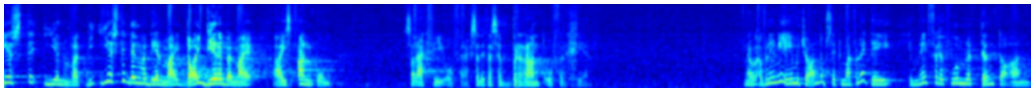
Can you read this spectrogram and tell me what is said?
eerste een wat die eerste ding wat deur my daai deure by my huis aankom, sal ek vir U offer. Ek sal dit as 'n brandoffer gee. Nou, ek wil nie hê jy moet jou hand opsteek, maar ek wil net hê jy moet net vir 'n oomblik dink daaraan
